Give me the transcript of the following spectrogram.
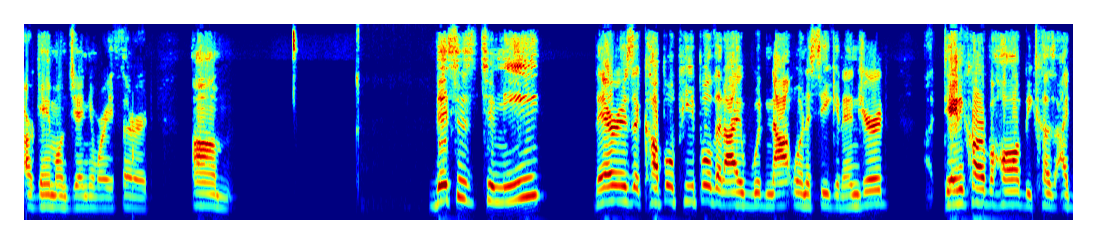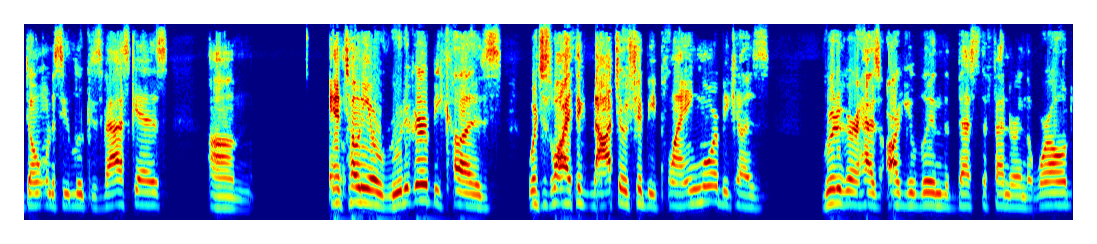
our game on January third. Um, this is to me, there is a couple people that I would not want to see get injured. Dani Carvajal because I don't want to see Lucas Vázquez. Um, Antonio Rudiger because, which is why I think Nacho should be playing more because Rudiger has arguably been the best defender in the world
